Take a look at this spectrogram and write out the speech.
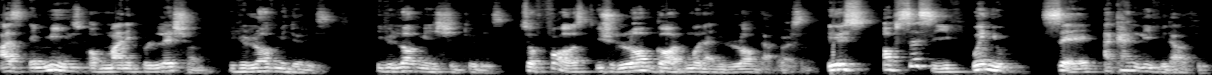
as a means of manipulation. If you love me, do this. If you love me, you should do this. So first, you should love God more than you love that person. It is obsessive when you say, I can't live without you.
